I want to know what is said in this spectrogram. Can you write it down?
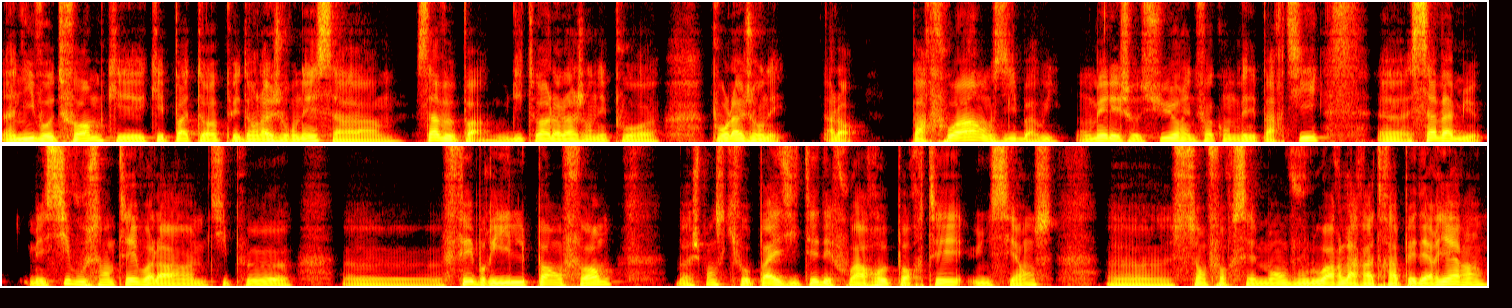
un niveau de forme qui est, pas top et dans la journée ça ça veut pas. Vous dites oh là là j'en ai pour pour la journée. Alors Parfois, on se dit, bah oui, on met les chaussures, une fois qu'on est parti, euh, ça va mieux. Mais si vous sentez, voilà, un petit peu euh, fébrile, pas en forme, bah, je pense qu'il faut pas hésiter des fois à reporter une séance euh, sans forcément vouloir la rattraper derrière. Hein.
